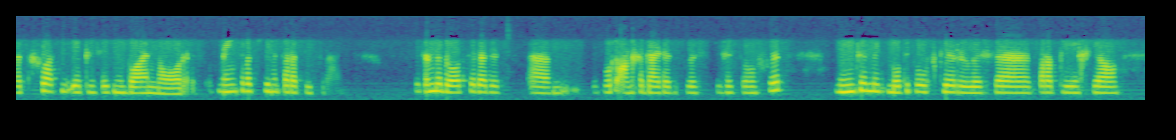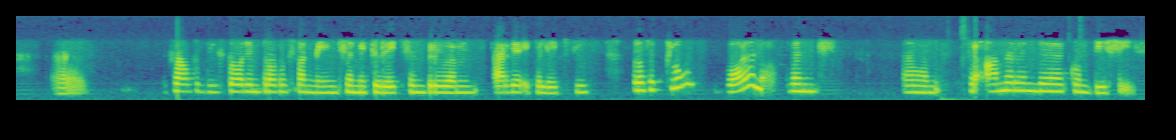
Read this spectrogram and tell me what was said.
wat glad nie eetlik is nie baie naar is of mense wat chemoterapie kry. Dit is inderdaad so dat dit ehm um, dit word aangedui dat dit positief is daarvoor. Mense met multiple sklerose, paraplegia, eh uh, selfs op die stadium praat ons van mense met Tourette syndroom, erge epilepsie. So dit klink baie lewens ehm um, veranderende kondisies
